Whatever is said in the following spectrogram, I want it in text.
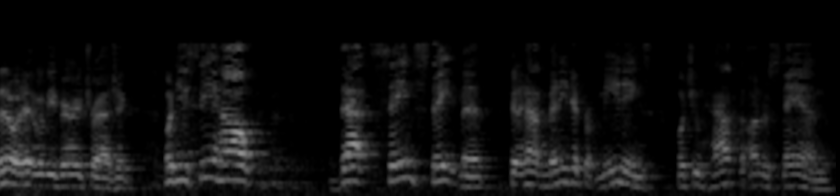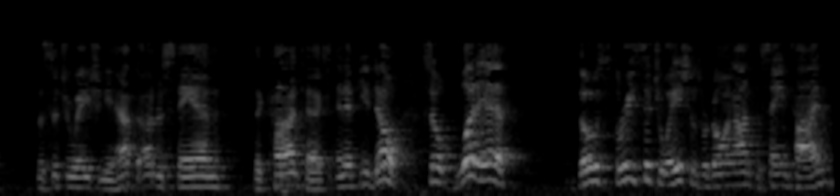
then it, would, it would be very tragic. But you see how that same statement can have many different meanings, but you have to understand the situation. You have to understand the context. And if you don't, so what if those three situations were going on at the same time,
